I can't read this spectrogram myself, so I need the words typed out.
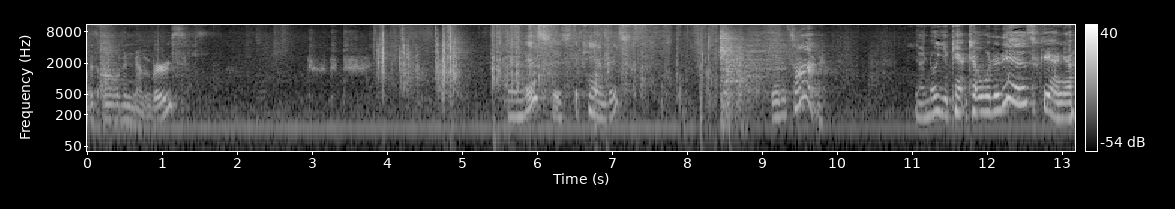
with all the numbers. And this is the canvas that it's on. I know you can't tell what it is, can you?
